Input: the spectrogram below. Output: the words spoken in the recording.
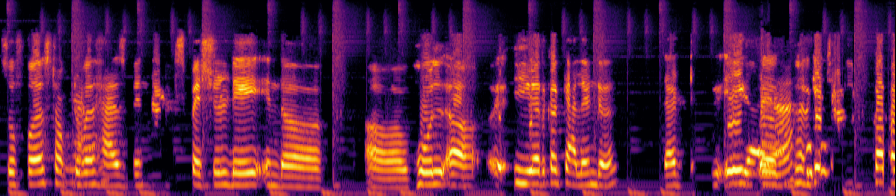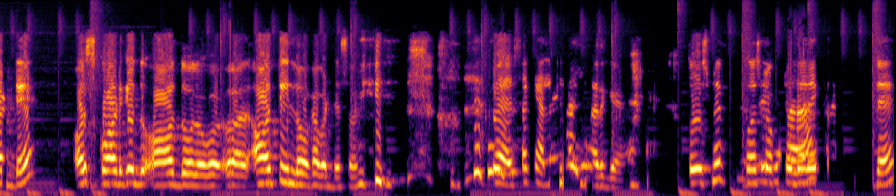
So first October Yeah. has been that special day in the uh, whole uh, year का calendar that एक Yeah, uh, yeah. घर के चार लोगों का बर्थडे और स्क्वाड के दो, और दो लोगों और तीन लोगों का बर्थडे सॉरी तो ऐसा कैलेंडर भर गया। है तो उसमें फ़र्स्ट अक्टूबर एक है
